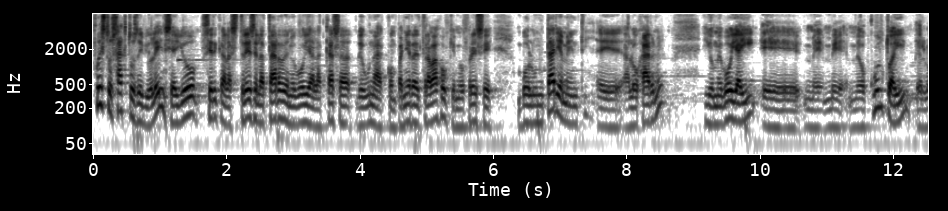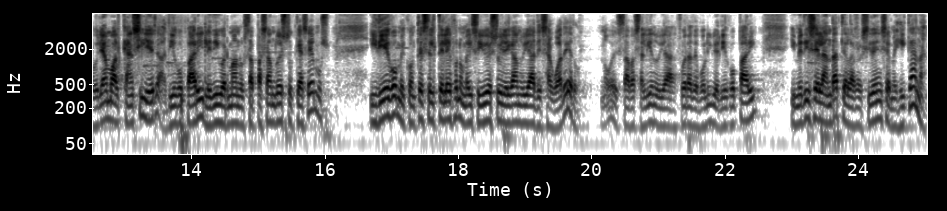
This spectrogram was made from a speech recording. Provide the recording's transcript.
fue estos actos de violencia. Yo cerca a las 3 de la tarde me voy a la casa de una compañera de trabajo que me ofrece voluntariamente eh, Yo me voy ahí, eh, me, oculto ahí, eh, lo llamo al canciller, a Diego Pari, le digo, hermano, está pasando esto, ¿qué hacemos? Y Diego me contesta el teléfono, me dice, yo estoy llegando ya a Desaguadero, ¿no? Estaba saliendo ya fuera de Bolivia, Diego Pari, y me dice, el andate a la residencia mexicana.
